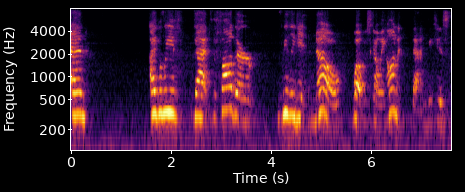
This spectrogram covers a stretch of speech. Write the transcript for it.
And I believe that the father really didn't know what was going on then because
